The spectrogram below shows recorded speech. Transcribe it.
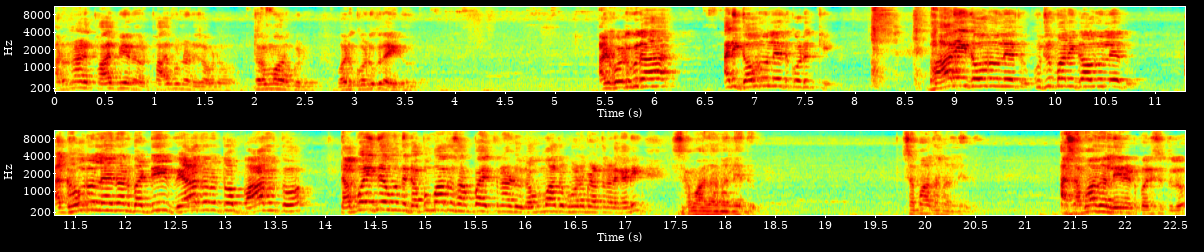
అడున్నాడు పాపి అనేవాడు పాపి ఉన్నాడు వాడు దుర్మార్గుడు. వాడు కొడుకు రైడు ఆడు కొడుకురా? అని గౌరవం లేదు కొడుక్కి. భార్య గౌరవం లేదు కుటుంబానికి గౌరవం లేదు. ఆ గౌరవం లేదని బట్టి వేదనతో బాధతో డబ్బు అయితే ఉంది డబ్బు మాత్రం సంపాదిస్తున్నాడు డబ్బు మాత్రం కూడా పెడుతున్నాడు కానీ సమాధానం లేదు. సమాధానం లేదు. ఆ సమాధానం లేనటువంటి పరిస్థితిలో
